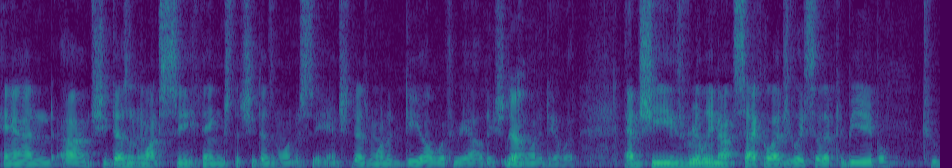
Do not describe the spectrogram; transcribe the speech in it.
and um, she doesn't want to see things that she doesn't want to see, and she doesn't want to deal with reality she doesn't Yeah. want to deal with, and she's really not psychologically set up to be able to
